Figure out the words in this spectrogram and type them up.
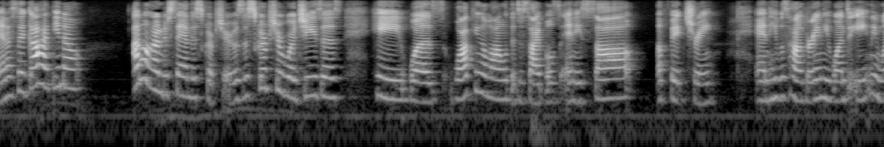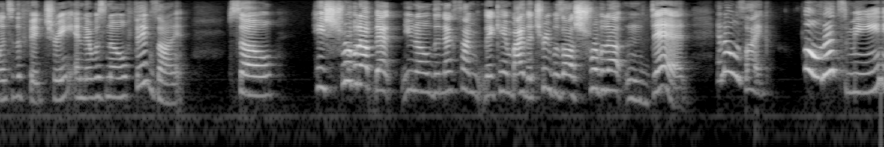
And I said, God, you know, I don't understand this scripture. It was a scripture where Jesus, he was walking along with the disciples and he saw a fig tree and he was hungry and he wanted to eat and he went to the fig tree and there was no figs on it. So he shriveled up that, you know, the next time they came by, the tree was all shriveled up and dead. And I was like, oh, that's mean.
